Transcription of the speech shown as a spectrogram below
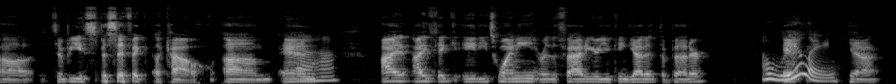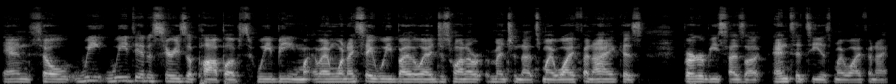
Uh, to be specific, a cow. Um, and Uh-huh. I I think 80-20 or the fattier you can get it, the better. Oh really? Yeah, and so we we did a series of pop ups. We being, my, and when I say we, by the way, I just want to mention that's my wife and I because Burger Beast has an entity as my wife and I.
